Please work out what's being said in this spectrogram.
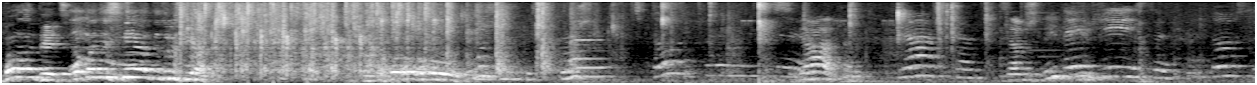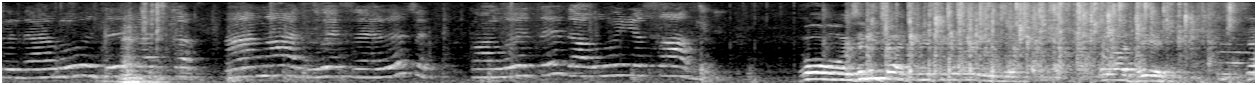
Молодец. Аплодисменты, друзья. Свято. Завжди. Ой, замечательное стихотворение. Молодец. За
